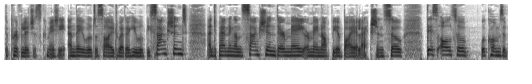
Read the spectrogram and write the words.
the Privileges Committee, and they will decide whether he will be sanctioned. And depending on the sanction, there may or may not be a by election. So this also becomes a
